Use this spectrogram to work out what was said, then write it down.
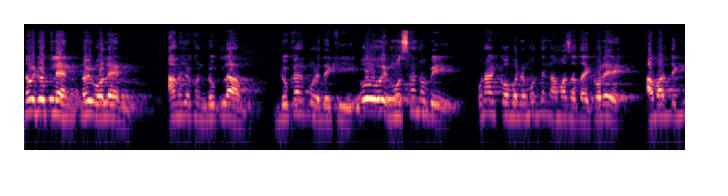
নবী ঢুকলেন, নবী বলেন, আমি যখন ঢুকলাম, ঢোকার পরে দেখি, ওই মোসা নবী ওনার কবরের মধ্যে নামাজ আদায় করে, আবার দেখি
